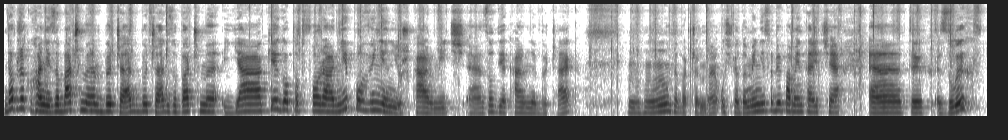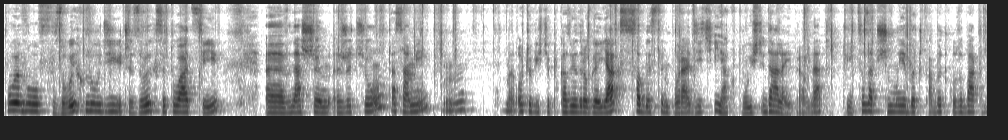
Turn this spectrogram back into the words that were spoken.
Dobrze, kochani, zobaczmy byczek. Byczek, zobaczmy, jakiego potwora nie powinien już karmić e, zodiakalny byczek. Mhm, zobaczymy. Uświadomienie sobie, pamiętajcie, e, tych złych wpływów, złych ludzi czy złych sytuacji e, w naszym życiu. Czasami mm, no, oczywiście pokazuje drogę, jak sobie z tym poradzić i jak pójść dalej, prawda? Czyli co zatrzymuje byczka? Byczku, zobaczmy.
